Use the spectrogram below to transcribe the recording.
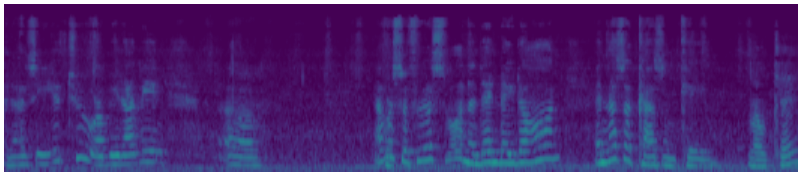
and I see you too. I mean, I mean, uh, I was the first one, and then later on, another cousin came. Okay.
